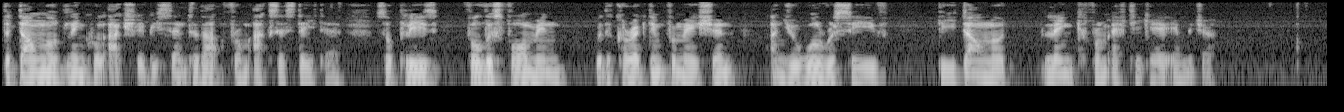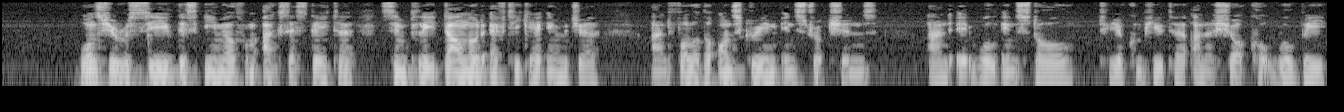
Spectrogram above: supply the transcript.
the download link will actually be sent to that from Access Data. So please fill this form in with the correct information and you will receive the download link from FTK Imager. Once you receive this email from Access Data, simply download FTK Imager and follow the on-screen instructions and it will install to your computer and a shortcut will be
